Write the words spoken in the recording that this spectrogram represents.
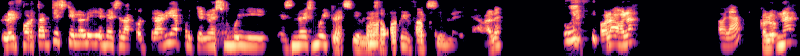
lo importante es que no le lleves la contraria porque no es muy, es, no es muy flexible, es un poco inflexible ella, ¿vale? Uy, Hola, hola, Hola. columna.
